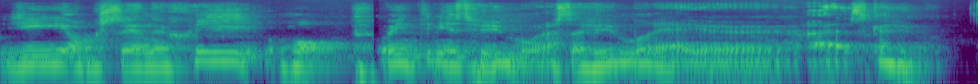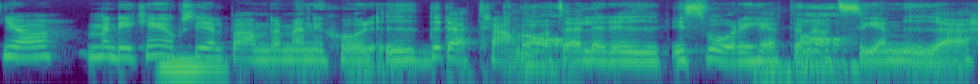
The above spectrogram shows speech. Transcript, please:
ge också energi och hopp. Och inte minst humor. Alltså humor är ju, jag älskar humor. Ja, men det kan ju också hjälpa andra människor i det där traumat Ja. eller i, i svårigheten Ja. att se nya.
